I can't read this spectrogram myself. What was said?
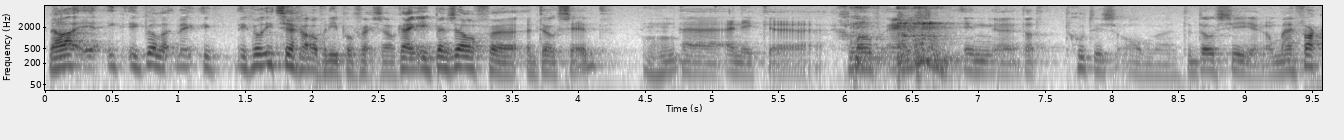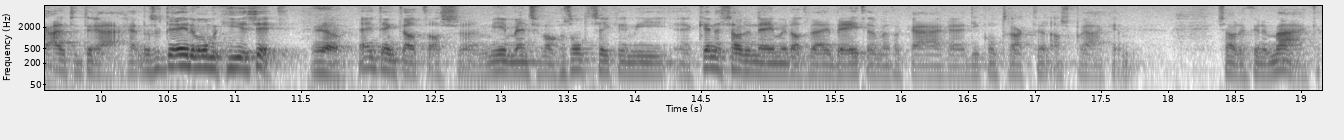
Nou, ik, ik, wil, ik, ik wil iets zeggen over die professional. Kijk, ik ben zelf uh, docent. Mm -hmm. uh, en ik uh, geloof erg in dat het goed is om te doseren, om mijn vak uit te dragen. En dat is ook de reden waarom ik hier zit. Ja. ik denk dat als meer mensen van gezondheidseconomie kennis zouden nemen, dat wij beter met elkaar die contracten en afspraken zouden kunnen maken.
